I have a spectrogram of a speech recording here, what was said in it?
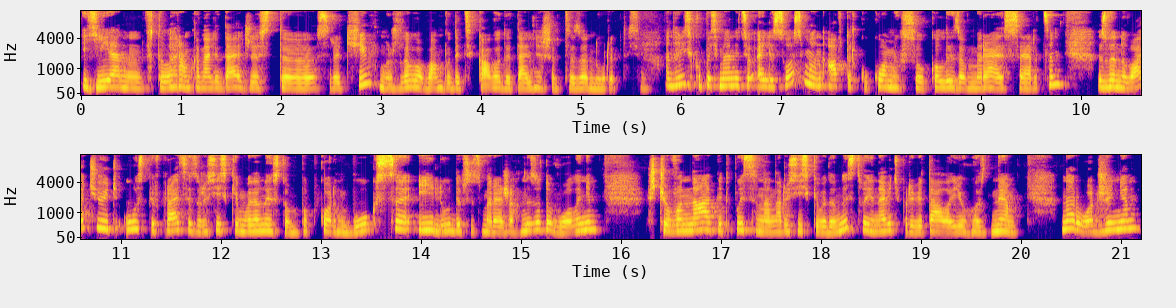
Є в телеграм-каналі Дайджест е, срачів, можливо, вам буде цікаво детальніше в це зануритися. Англійську письменницю Елі Сосман, авторку коміксу Коли завмирає серце, звинувачують у співпраці з російським видавництвом Popcorn Books, і люди в соцмережах незадоволені, що вона підписана на російське видавництво і навіть привітала його з днем народження.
